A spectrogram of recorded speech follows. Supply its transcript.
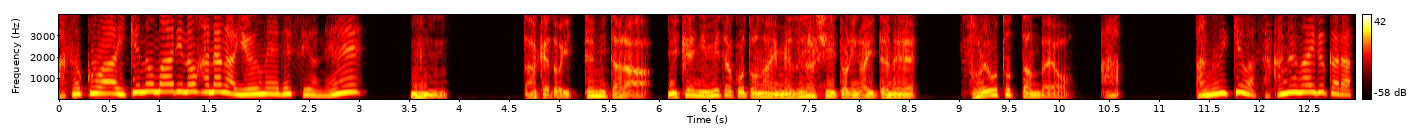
あそこは池の周りの花が有名ですよね。うん。だけど行ってみたら、池に見たことない珍しい鳥がいてね、それを撮ったんだよ。あ、あの池は魚がいるから、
